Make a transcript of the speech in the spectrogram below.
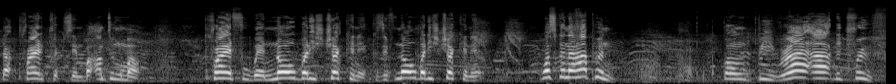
that pride clips in, but I'm talking about prideful where nobody's checking it. Because if nobody's checking it, what's going to happen? Going to be right out the truth.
